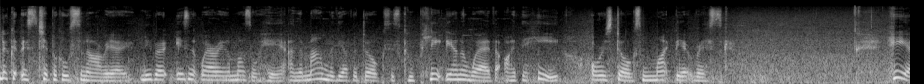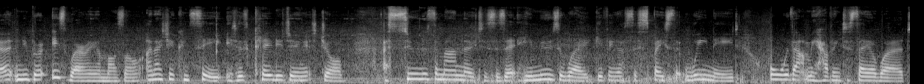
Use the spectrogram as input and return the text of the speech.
Look at this typical scenario. Nubo isn't wearing a muzzle here and the man with the other dogs is completely unaware that either he or his dogs might be at risk. Here, Nubo is wearing a muzzle and as you can see, it is clearly doing its job. As soon as the man notices it, he moves away, giving us the space that we need, all without me having to say a word.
